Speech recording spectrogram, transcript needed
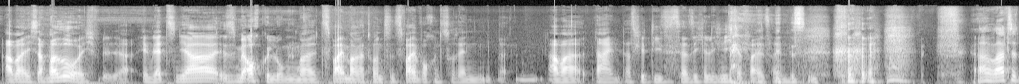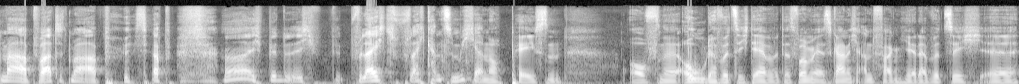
aber ich sag mal so, ich, ja, im letzten Jahr ist es mir auch gelungen, mal zwei Marathons in zwei Wochen zu rennen. Aber nein, das wird dieses Jahr sicherlich nicht der Fall sein. ja, wartet mal ab, wartet mal ab. Ich hab, ah, ich bin, ich, vielleicht, vielleicht kannst du mich ja noch pacen auf eine, oh, da wird sich der, das wollen wir jetzt gar nicht anfangen hier, da wird sich äh,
